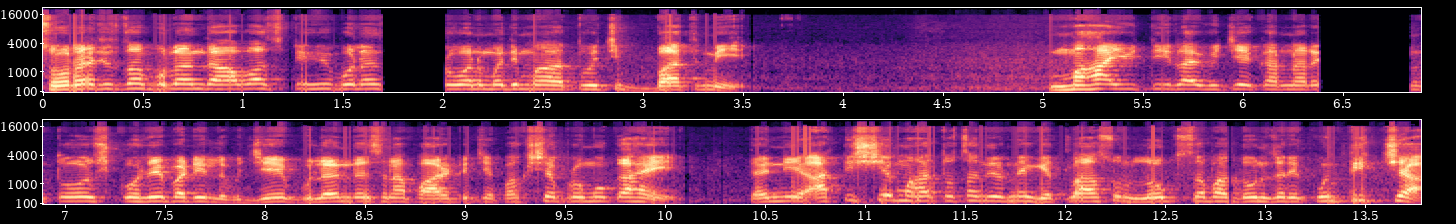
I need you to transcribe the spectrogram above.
स्वराज्याचा बुलंद आवाज टीव्ही बुलंदमध्ये महत्वाची बातमी. महायुतीला विजय करणारे संतोष कोल्हे पाटील जे बुलंदसेना पार्टीचे पक्षप्रमुख आहे. त्यांनी अतिशय महत्त्वाचा निर्णय घेतला असून लोकसभा दोन हजार एकोणतीसच्या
